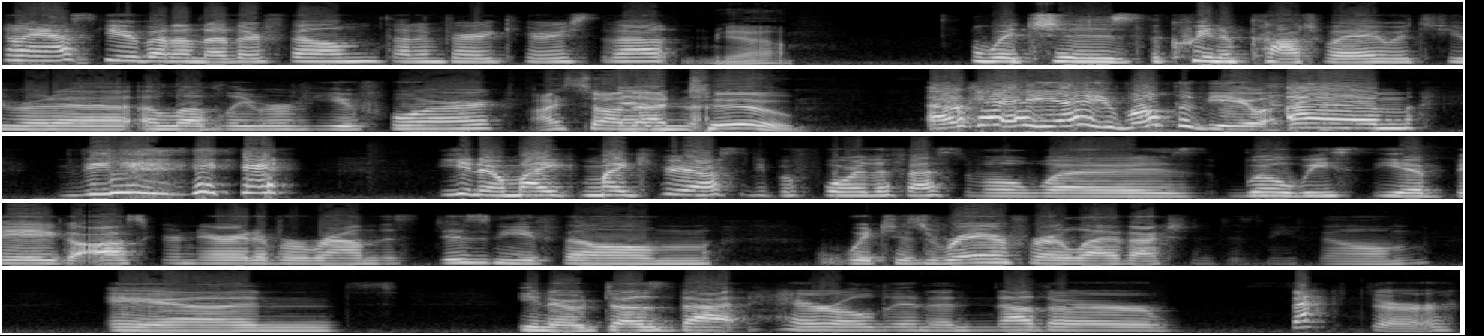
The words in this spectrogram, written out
Can I ask you about another film that I'm very curious about, yeah, which is The Queen of Katwe, which you wrote a, a lovely review for? I saw And- that too. Okay, yeah, you both of you. Um, the you know, my my curiosity before the festival was, will we see a big Oscar narrative around this Disney film, which is rare for a live action Disney film, and you know, does that herald in another sector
